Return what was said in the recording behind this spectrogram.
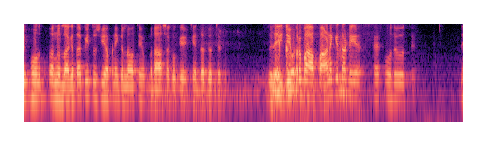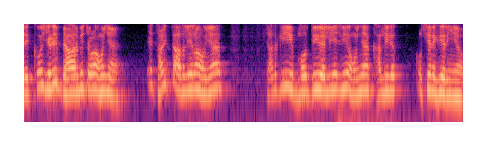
ਹੁਣ ਤੁਹਾਨੂੰ ਲੱਗਦਾ ਵੀ ਤੁਸੀਂ ਆਪਣੀ ਗੱਲਾਂ ਉੱਤੇ ਬਣਾ ਸਕੋਗੇ ਕੇਂਦਰ ਦੇ ਉੱਤੇ? ਨਤੀਜੇ ਪ੍ਰਭਾਵ ਪਾਣਗੇ ਤੁਹਾਡੇ ਉਹਦੇ ਉੱਤੇ। ਦੇਖੋ ਜਿਹੜੇ ਬਿਹਾਰ ਵਿੱਚ ਚੋਣਾਂ ਹੋਈਆਂ ਇਹ ਸਾਰੀ ਧਾਂਦਲੀ ਨਾਲ ਹੋਈਆਂ ਜਦ ਕਿ ਮੋਦੀ ਰੈਲੀਆਂ ਜਿਹੜੀਆਂ ਹੋਈਆਂ ਖਾਲੀ ਕੁਰਸੀਆਂ ਨਹੀਂ ਸੀ ਰਹੀਆਂ।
